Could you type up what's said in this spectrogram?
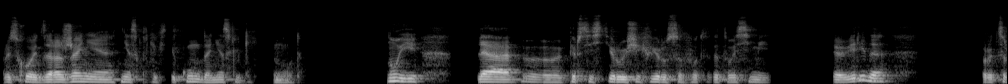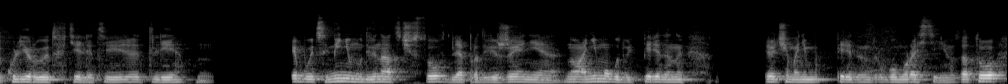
происходит заражение от нескольких секунд до нескольких минут. Ну и для э, персистирующих вирусов вот этого семейства вирида, который циркулирует в теле тли, требуется минимум 12 часов для продвижения, но они могут быть переданы, прежде чем они переданы другому растению. Зато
